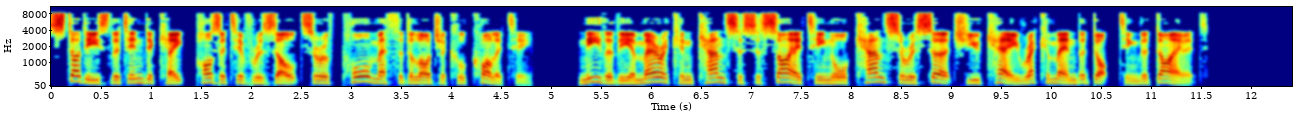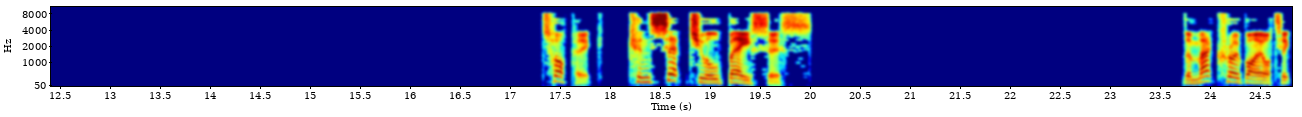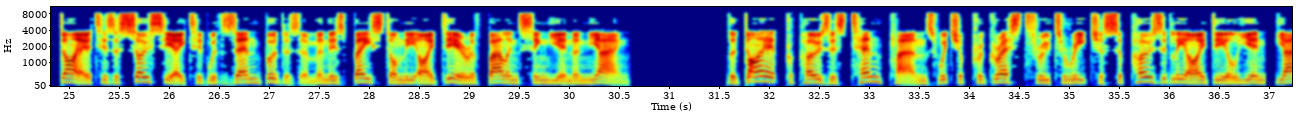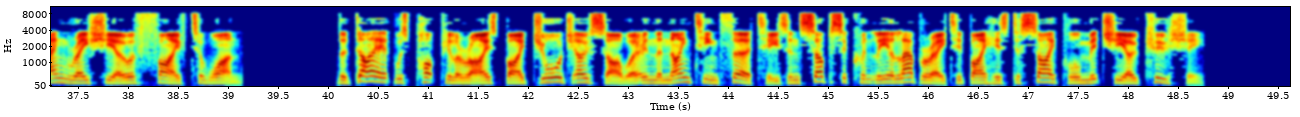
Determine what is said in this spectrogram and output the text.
Studies that indicate positive results are of poor methodological quality. Neither the American Cancer Society nor Cancer Research UK recommend adopting the diet. Topic: Conceptual basis. The macrobiotic diet is associated with Zen Buddhism and is based on the idea of balancing yin and yang. The diet proposes ten plans which are progressed through to reach a supposedly ideal yin-yang ratio of 5 to 1. The diet was popularized by George Ohsawa in the 1930s and subsequently elaborated by his disciple Michio Kushi.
